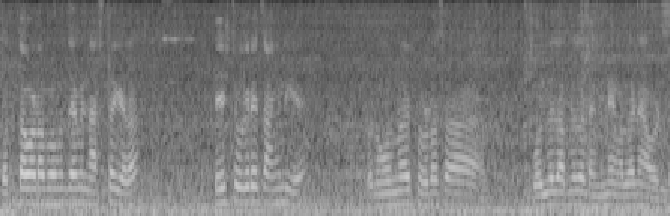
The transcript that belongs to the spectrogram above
दत्ता वडापावमध्ये आम्ही नाश्ता केला. टेस्ट वगैरे चांगली आहे पण ओनर थोडासा बोललेला आपल्याला ढंग नाही मला नाही आवडलं.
